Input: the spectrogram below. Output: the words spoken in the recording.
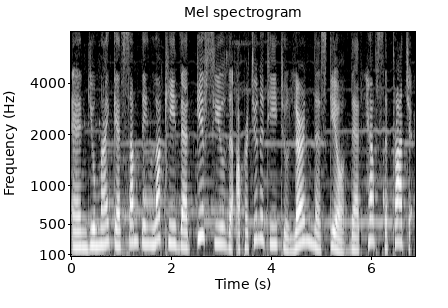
and you might get something lucky that gives you the opportunity to learn the skill that helps the project.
